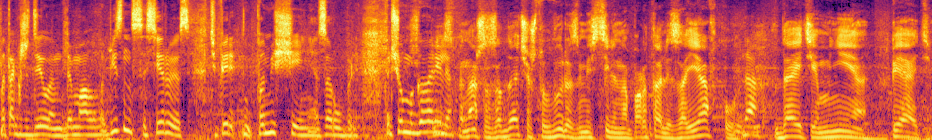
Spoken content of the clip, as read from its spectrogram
мы также делаем для малого бизнеса сервис теперь помещение за рубль. Причем мы говорили... В принципе, наша задача, чтобы вы разместили на портале заявку, да. дайте мне 5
